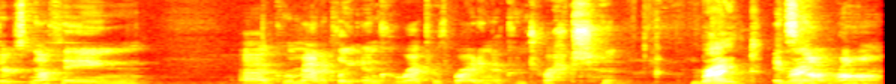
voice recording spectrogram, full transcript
There's nothing uh, grammatically incorrect with writing a contraction. Right. It's right. not wrong.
